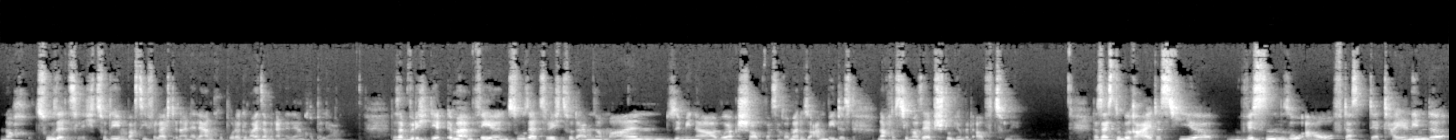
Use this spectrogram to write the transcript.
noch zusätzlich zu dem, was sie vielleicht in einer Lerngruppe oder gemeinsam in einer Lerngruppe lernen. Deshalb würde ich dir immer empfehlen, zusätzlich zu deinem normalen Seminar, Workshop, was auch immer du so anbietest, noch das Thema Selbststudium mit aufzunehmen. Das heißt, du bereitest hier Wissen so auf, dass der Teilnehmende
